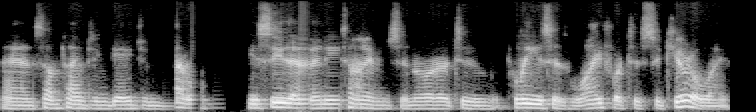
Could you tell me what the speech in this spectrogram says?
and sometimes engage in battle. You see that many times in order to please his wife or to secure a wife.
